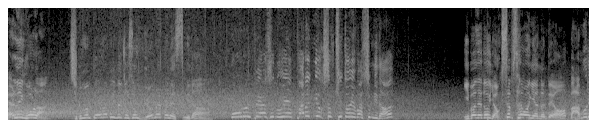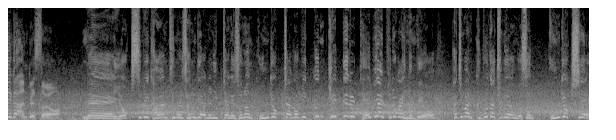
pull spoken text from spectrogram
엘링 홀란. 지금은 백업이 늦어서 위험할 뻔했습니다. 볼을 빼앗은 후에 빠른 역습 시도해봤습니다. 이번에도 역습 상황이었는데요. 마무리가 안 됐어요. 네, 역습이 강한 팀을 상대하는 입장에서는 공격 작업이 끊길 때를 대비할 필요가 있는데요. 하지만 그보다 중요한 것은 공격 시에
